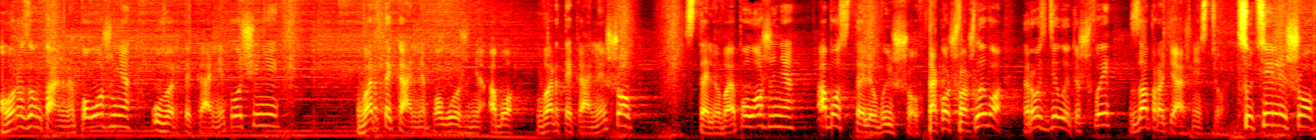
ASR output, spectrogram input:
горизонтальне положення у вертикальній площині, вертикальне положення або вертикальний шов, стельове положення або стельовий шов. Також важливо розділити шви за протяжністю. Суцільний шов,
